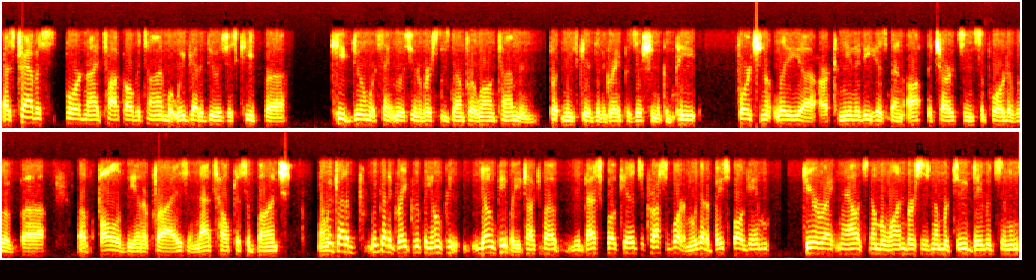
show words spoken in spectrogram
as Travis Ford and I talk all the time, what we've got to do is just keep uh, keep doing what St. Louis University's done for a long time and putting these kids in a great position to compete. Fortunately, uh, our community has been off the charts in supportive of uh, of all of the enterprise, and that's helped us a bunch. And we've got a we've got a great group of young pe- young people. You talked about the basketball kids across the board. I mean, we've got a baseball game here right now. It's number one versus number two, Davidson and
